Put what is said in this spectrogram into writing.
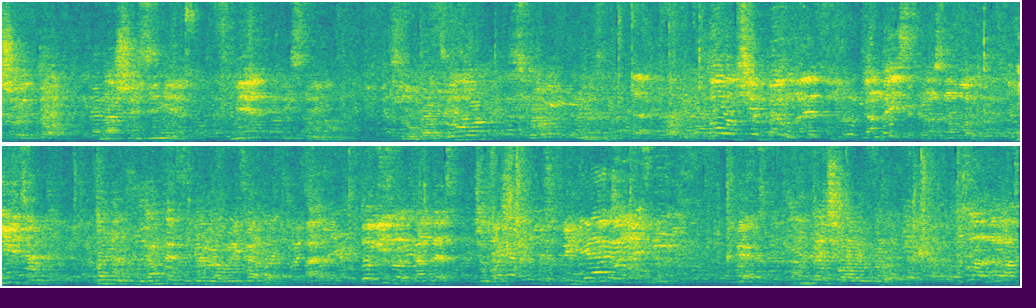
небольшой итог нашей зиме. Видео, скоро музыка. Кто вообще был на этом кондейсе красноборде? Был на контесте первая бригада? А? Кто видел этот кондест? Что, Никто не видел. Пять. Пять человек было. Ладно, нас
